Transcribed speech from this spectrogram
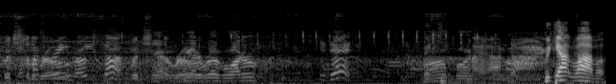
Switch to the my screen, rogue. bro. You suck. Switch to Yeah, the we got a rogue. rogue water. He's dead. Oh boy. I, I'm dying. We got lava.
